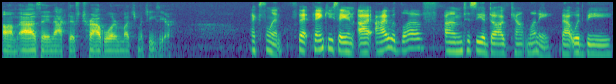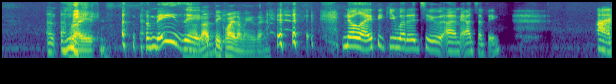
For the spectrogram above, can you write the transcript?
um, as an active traveler much, much easier. Excellent. Th- thank you, Seyoon. I, I would love um, to see a dog count money. That would be um, right. amazing. No, that'd be quite amazing. Nola, I think you wanted to um, add something. Uh,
